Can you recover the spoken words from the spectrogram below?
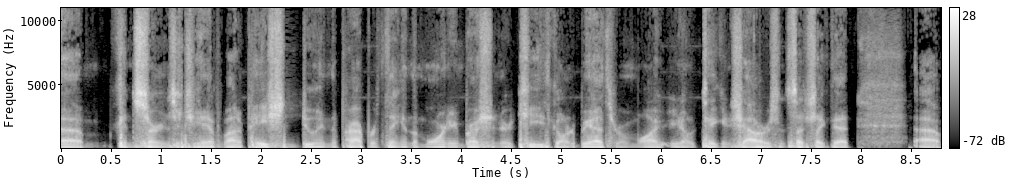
um, concerns that you have about a patient doing the proper thing in the morning, brushing their teeth, going to bathroom, you know, taking showers and such like that. Um,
